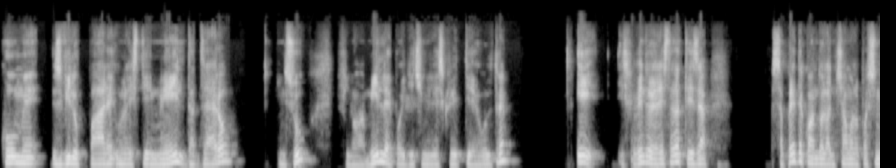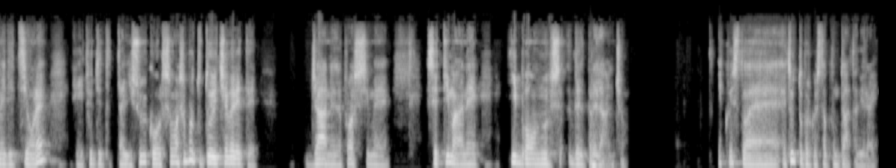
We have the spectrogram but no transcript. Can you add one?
come sviluppare una lista email da zero in su fino a 1000 e poi 10.000 iscritti e oltre e iscrivendovi alla lista d'attesa saprete quando lanciamo la prossima edizione e tutti i dettagli sul corso ma soprattutto riceverete già nelle prossime settimane i bonus del prelancio. E questo è, è tutto per questa puntata, direi.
